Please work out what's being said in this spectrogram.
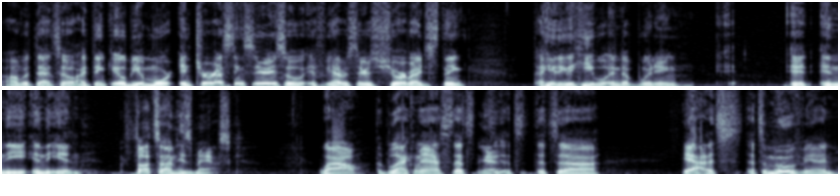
um, with that. So I think it'll be a more interesting series. So if we have a series, sure, but I just think I think the Heat will end up winning it in the in the end. thoughts on his mask. Wow, the black mass. That's Yeah. that's that's uh, yeah, that's that's a move, man.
